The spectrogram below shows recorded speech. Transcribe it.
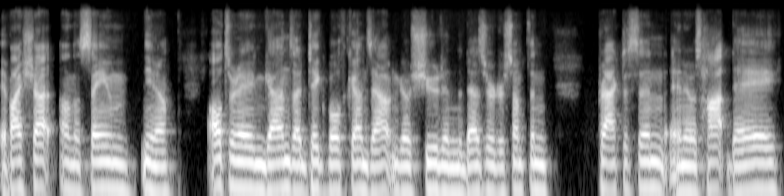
If I shot on the same you know alternating guns, I'd take both guns out and go shoot in the desert or something, practicing. And it was hot day,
